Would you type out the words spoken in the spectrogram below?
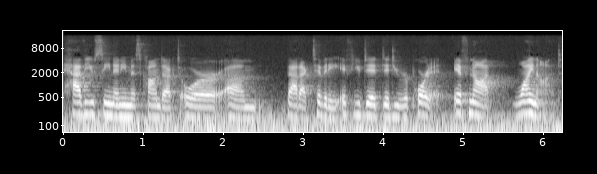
have you seen any misconduct or um, bad activity if you did did you report it if not why not?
